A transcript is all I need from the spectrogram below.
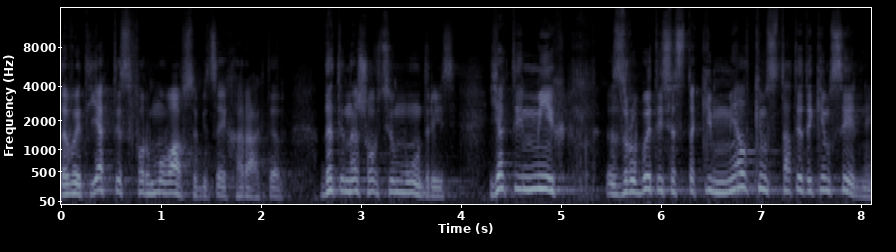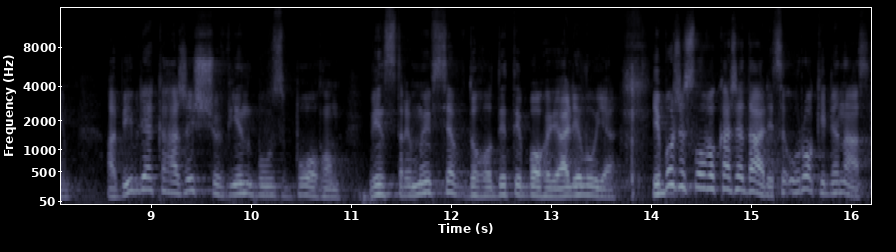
Давид, як ти сформував собі цей характер? Де ти знайшов цю мудрість? Як ти міг зробитися з таким мелким, стати таким сильним? А Біблія каже, що він був з Богом. Він стремився догодити Богові. Алілуя. І Боже Слово каже далі: це уроки для нас.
